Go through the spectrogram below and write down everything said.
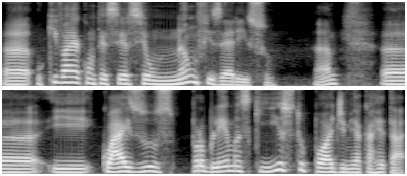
Uh, o que vai acontecer se eu não fizer isso? Uh, e quais os problemas que isto pode me acarretar.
